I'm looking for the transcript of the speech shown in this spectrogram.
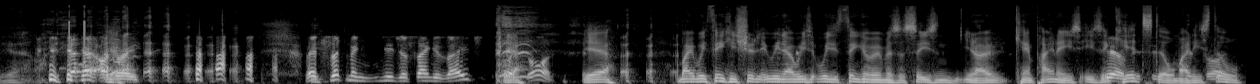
Yeah. I agree. That's sickening. You just saying his age. Yeah. Oh, God. Yeah, mate. We think he should. You know, we we think of him as a seasoned, you know, campaigner. He's he's a Yeah, kid it's- still, mate. that's He's right. still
